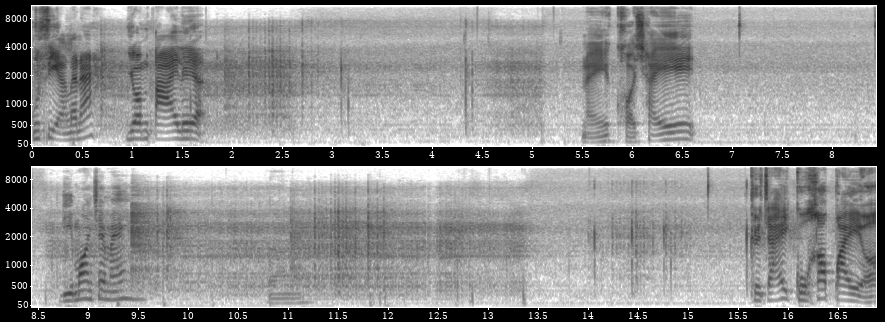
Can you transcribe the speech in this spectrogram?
กูเสี่ยงแล้วนะ ยอมตายเลยอะไหนขอใช้ ดีมอนใช่ไหมอ่า คือจะให้กูเข้าไปเหรอ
